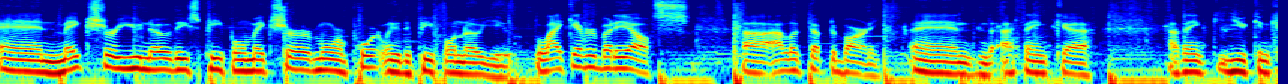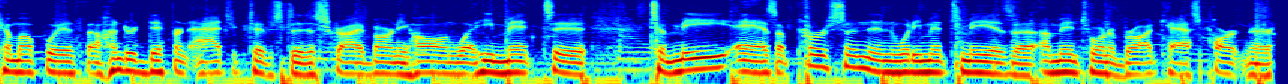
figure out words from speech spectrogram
and make sure you know these people. Make sure, more importantly, the people know you. Like everybody else, uh, I looked up to Barney, and I think uh, I think you can come up with a hundred different adjectives to describe Barney Hall and what he meant to to me as a person and what he meant to me as a, a mentor and a broadcast partner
